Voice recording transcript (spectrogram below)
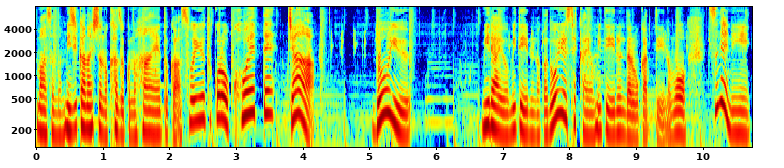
まあその身近な人の家族の繁栄とか、そういうところを超えて、じゃあ、どういう未来を見ているのか、どういう世界を見ているんだろうかっていうのを常に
